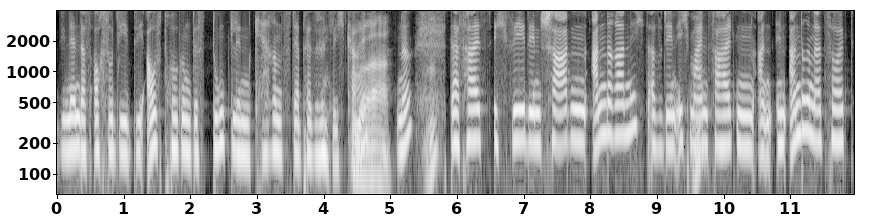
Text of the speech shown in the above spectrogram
die nennen das auch so die, die Ausprägung des dunklen Kerns der Persönlichkeit. Ne? Das heißt, ich sehe den Schaden anderer nicht, also den ich mein Verhalten an, in anderen erzeugt,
